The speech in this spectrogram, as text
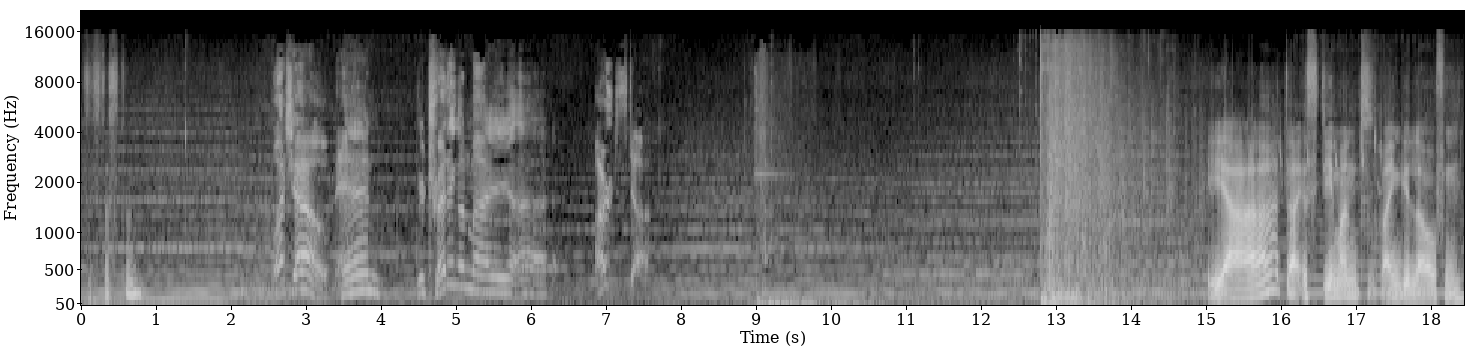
Was ist das denn? Watch out, man! You're treading on my, uh, art stuff. Ja, da ist jemand reingelaufen.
